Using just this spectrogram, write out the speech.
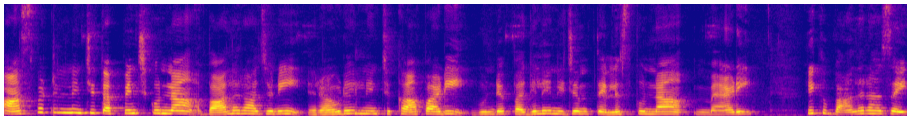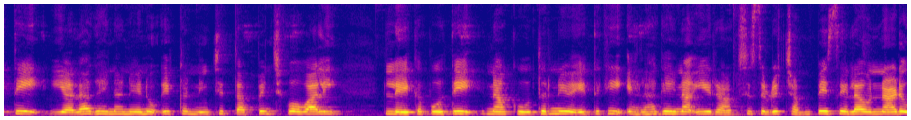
హాస్పిటల్ నుంచి తప్పించుకున్న బాలరాజుని రౌడీల నుంచి కాపాడి గుండె పగిలే నిజం తెలుసుకున్న మ్యాడీ ఇక బాలరాజు అయితే ఎలాగైనా నేను ఇక్కడి నుంచి తప్పించుకోవాలి. లేకపోతే నా కూతుర్ని ఎతికి ఎలాగైనా ఈ రాక్షసుడు చంపేసేలా ఉన్నాడు.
